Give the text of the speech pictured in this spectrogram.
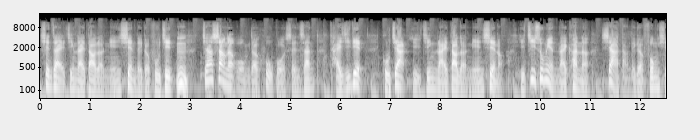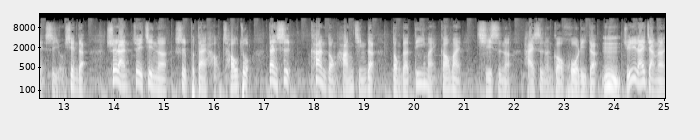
现在已经来到了年线的一个附近，嗯，加上呢，我们的护国神山台积电股价已经来到了年线哦。以技术面来看呢，下档的一个风险是有限的。虽然最近呢是不太好操作，但是看懂行情的，懂得低买高卖，其实呢还是能够获利的。嗯，举例来讲呢，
